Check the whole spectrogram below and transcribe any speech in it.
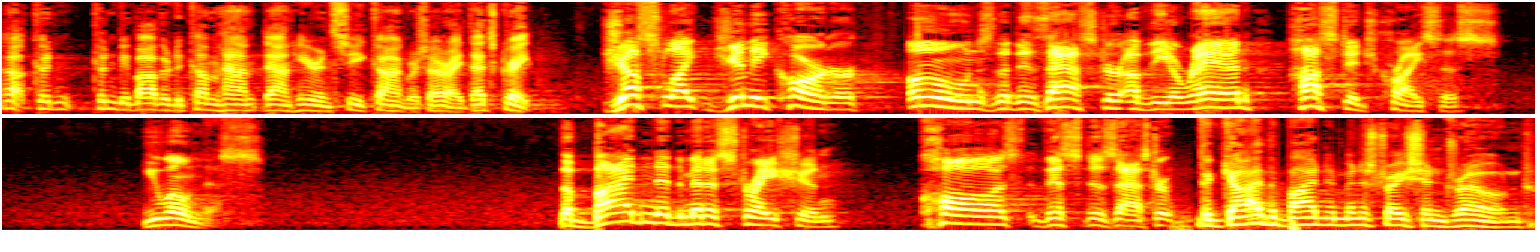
Oh, couldn't couldn't be bothered to come down here and see Congress. All right, that's great. Just like Jimmy Carter owns the disaster of the Iran hostage crisis, you own this. The Biden administration caused this disaster. The guy the Biden administration droned,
